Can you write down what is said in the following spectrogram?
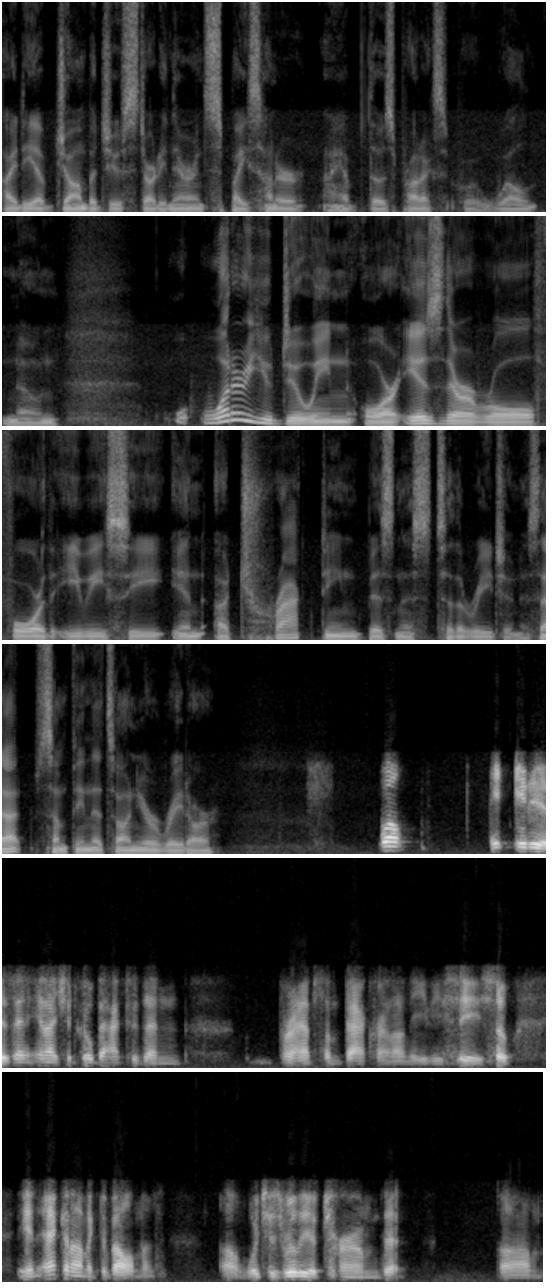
idea of Jamba Juice starting there and Spice Hunter. I have those products well known. What are you doing, or is there a role for the EVC in attracting business to the region? Is that something that's on your radar? Well, it, it is, and, and I should go back to then perhaps some background on the EVC. So, in economic development, uh, which is really a term that, um,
